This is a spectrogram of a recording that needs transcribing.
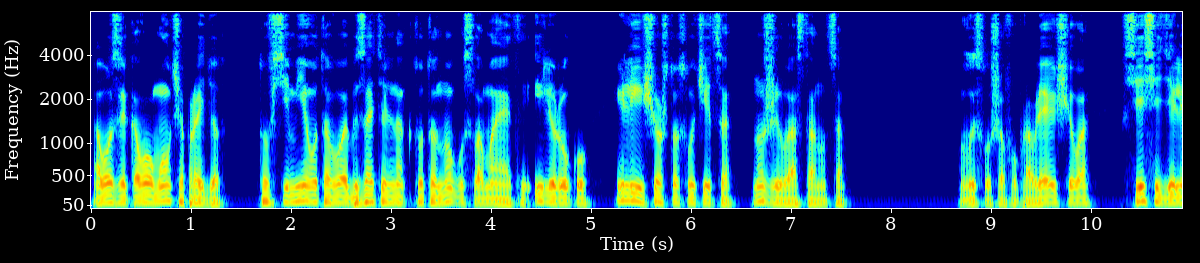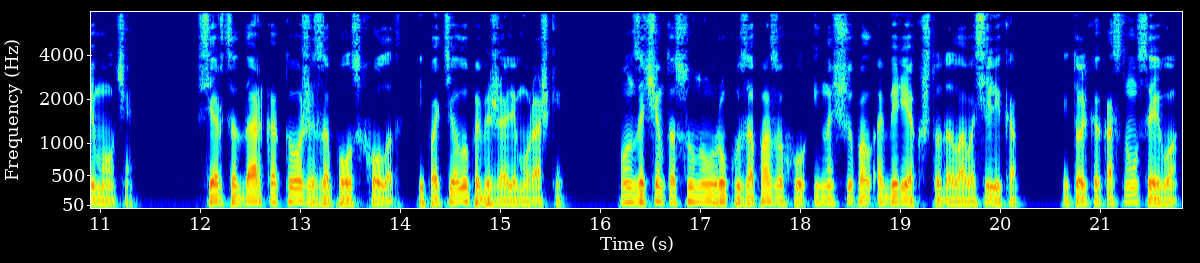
А возле кого молча пройдет, то в семье у того обязательно кто-то ногу сломает, или руку, или еще что случится, но живы останутся. Выслушав управляющего, все сидели молча. В сердце Дарка тоже заполз холод, и по телу побежали мурашки. Он зачем-то сунул руку за пазуху и нащупал оберег, что дала Василика. И только коснулся его,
